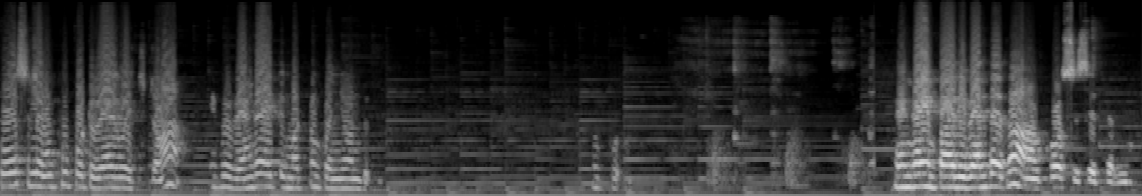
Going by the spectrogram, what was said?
கோஸில் உப்பு போட்டு வேக வச்சிட்டோம். இப்போ வெங்காயத்துக்கு மட்டும் கொஞ்சோண்டு உப்பு. வெங்காயம் பாதி வெந்ததும் கோஸு சேர்த்துடலாம்.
